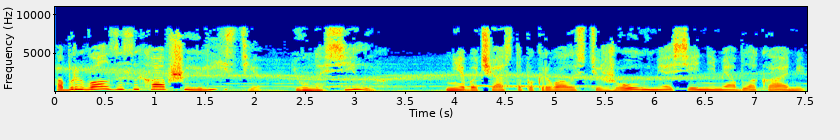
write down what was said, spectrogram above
обрывал засыхавшие листья и уносил их. Небо часто покрывалось тяжелыми осенними облаками,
